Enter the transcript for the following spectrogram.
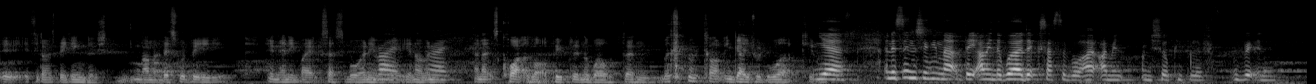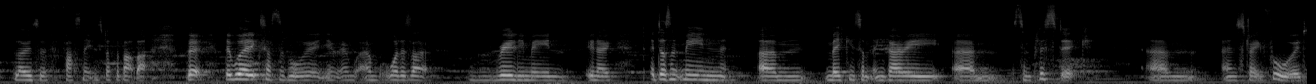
if you don't speak English, none of this would be in any way accessible anyway. Right, you know, and, right. and it's quite a lot of people in the world then can't engage with the work. You know? Yeah, and it's interesting that the I mean the word accessible. I, I mean I'm sure people have written loads of fascinating stuff about that, but the word accessible, you know, and what does that really mean? You know, it doesn't mean um, making something very um, simplistic. Um, and straightforward.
